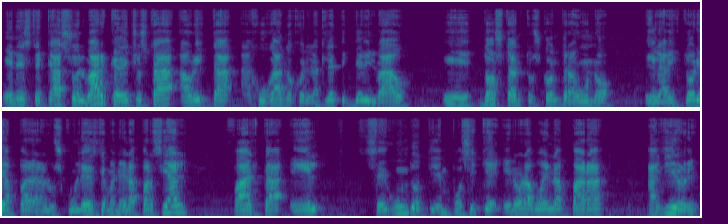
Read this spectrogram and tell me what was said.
en este caso el Barca, de hecho está ahorita jugando con el Athletic de Bilbao, dos tantos contra uno, la victoria para los culés de manera parcial, falta el segundo tiempo. Así que enhorabuena para Aguirre.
